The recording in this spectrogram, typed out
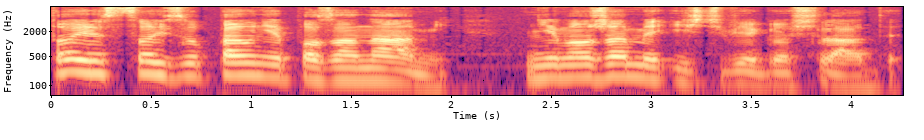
To jest coś zupełnie poza nami. Nie możemy iść w jego ślady.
